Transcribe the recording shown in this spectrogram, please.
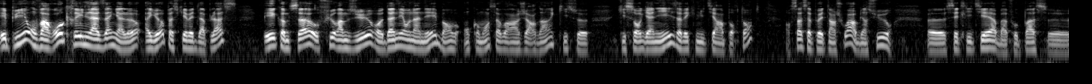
Et puis on va recréer une lasagne ailleurs parce qu'il y avait de la place. Et comme ça, au fur et à mesure, d'année en année, ben, on commence à avoir un jardin qui qui s'organise avec une litière importante. Alors ça, ça peut être un choix. bien sûr, euh, cette litière, bah, faut pas se,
